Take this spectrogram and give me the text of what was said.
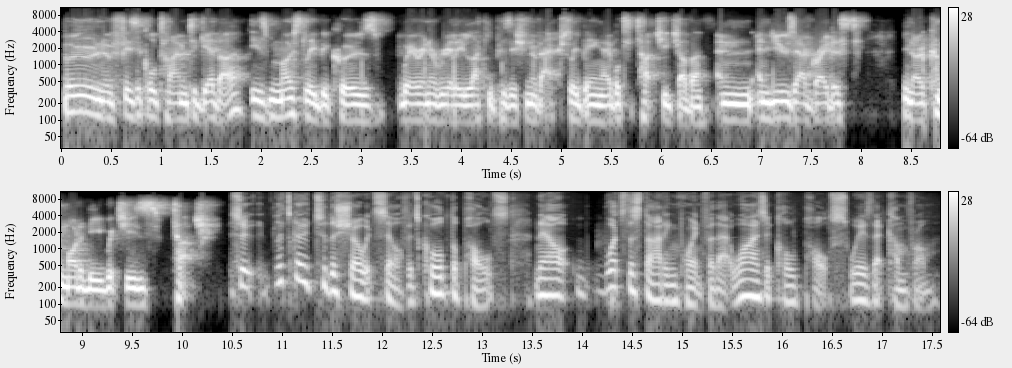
boon of physical time together is mostly because we're in a really lucky position of actually being able to touch each other and and use our greatest you know commodity which is touch. So let's go to the show itself. It's called the pulse. Now what's the starting point for that? Why is it called pulse? Where's that come from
